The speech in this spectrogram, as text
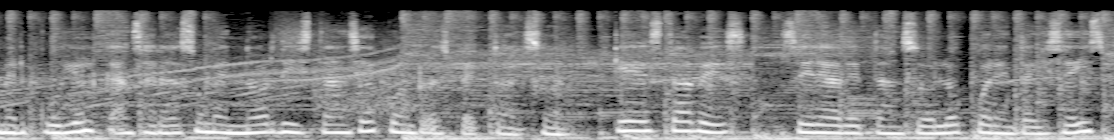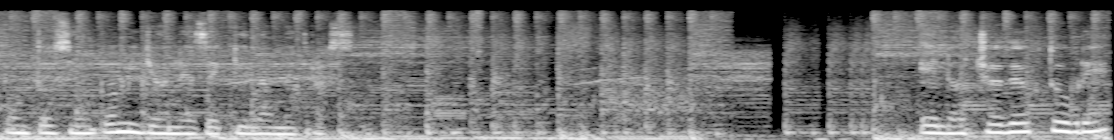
Mercurio alcanzará su menor distancia con respecto al Sol, que esta vez será de tan solo 46.5 millones de kilómetros. El 8 de octubre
